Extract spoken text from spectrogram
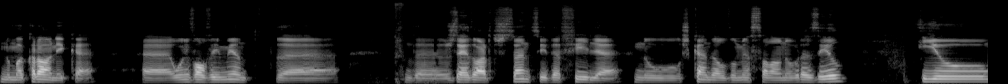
numa crónica uh, o envolvimento da, de José Eduardo dos Santos e da filha no escândalo do mensalão no Brasil e o,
